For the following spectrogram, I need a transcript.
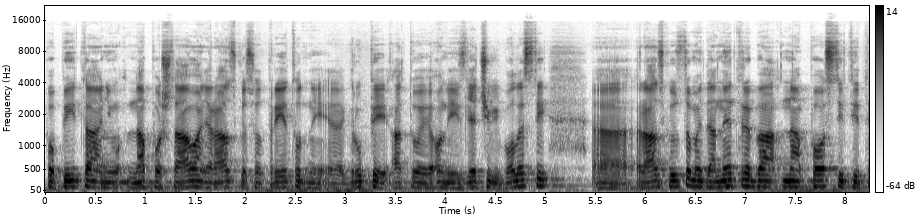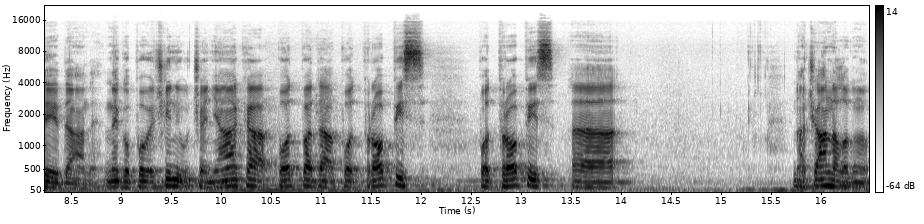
po pitanju napoštavanja razlike se od prijetodne uh, eh, grupe, a to je one izlječivi bolesti, uh, razlike u tome da ne treba napostiti te dane, nego po većini učenjaka potpada pod propis, pod propis uh, znači analogno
